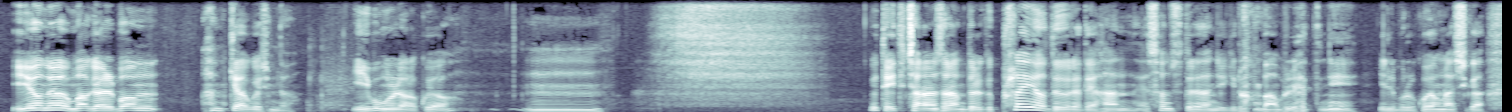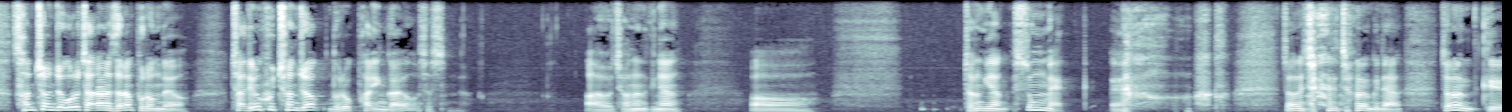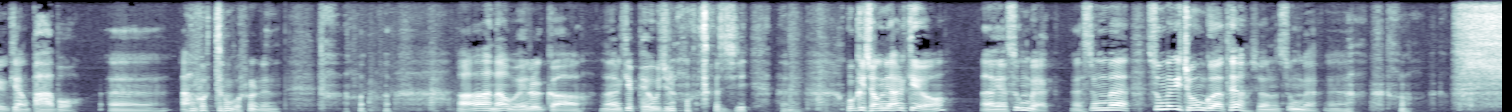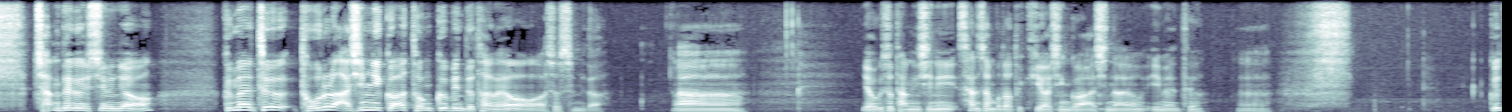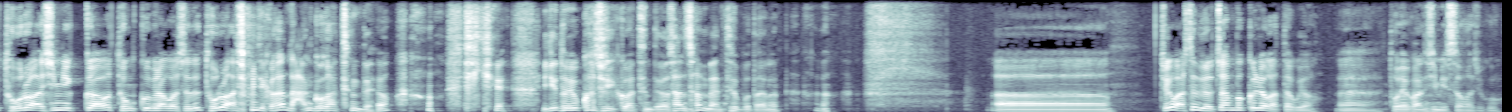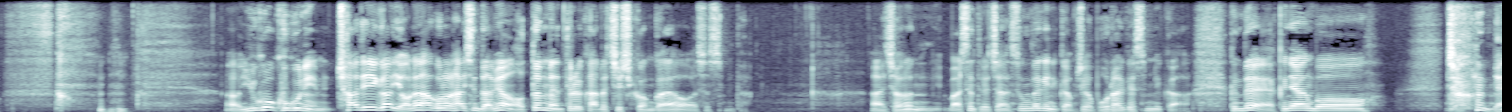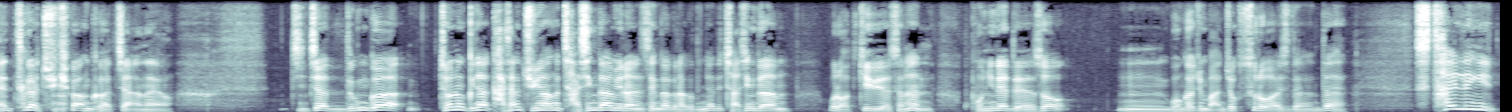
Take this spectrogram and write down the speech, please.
이현우의 음악 앨범 함께하고 계십니다. 2부 문을 열었고요. 음, 그 데이트 잘하는 사람들, 그 플레이어들에 대한, 선수들에 대한 얘기로 마무리를 했더니, 일부를 고영란 씨가 선천적으로 잘하는 사람 부럽네요. 자디는 후천적 노력파인가요? 하셨습니다. 아유, 저는 그냥, 어, 저는 그냥 쑥맥. 예. 저는, 저는 그냥, 저는 그, 그냥 바보. 예. 아무것도 모르는. 아, 난왜 이럴까? 나 이렇게 배우지를 못하지. 예. 그렇게 정리할게요. 아, 그냥 쑥맥. 예, 쑥맥, 쑥맥이 좋은 것 같아요. 저는 쑥맥. 예. 장대근 씨는요, 그 멘트, 도를 아십니까? 동급인 듯 하네요. 하셨습니다. 아, 여기서 당신이 산삼보다 더 귀하신 거 아시나요? 이 멘트. 어. 그 도를 아십니까? 동급이라고 했었는데 도를 아십니까가 난 것 같은데요. 이게 이게 더 효과적일 것 같은데요. 산삼 멘트보다는. 아, 제가 말씀드렸죠. 한번 끌려갔다고요. 예, 도에 관심이 있어가지고. 어, 6599님, 차디가 연애학원을 하신다면 어떤 멘트를 가르치실 건가요? 하셨습니다. 아, 저는 말씀드렸잖아요. 쑥맥이니까 제가 뭘 알겠습니까? 근데 그냥 뭐, 저는 멘트가 중요한 것 같지 않아요. 진짜 누군가, 저는 그냥 가장 중요한 건 자신감이라는 생각을 하거든요. 근데 자신감을 얻기 위해서는 본인에 대해서, 음, 뭔가 좀 만족스러워야지 되는데, 스타일링이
